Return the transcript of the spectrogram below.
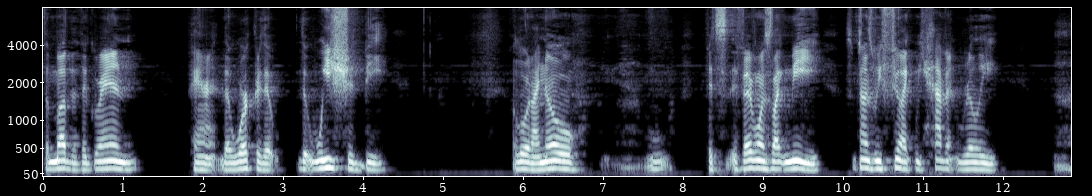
the mother, the grandparent, the worker that, that we should be. Lord, I know if, it's, if everyone's like me, sometimes we feel like we haven't really, uh,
